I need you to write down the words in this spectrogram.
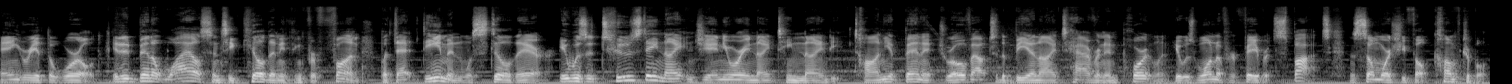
angry at the world. It had been a while since he'd killed anything for fun, but that demon was still there. It was a Tuesday night in January 1990. Tanya Bennett drove out to the B&I Tavern in Portland. It was one of her favorite spots, and somewhere she felt comfortable.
